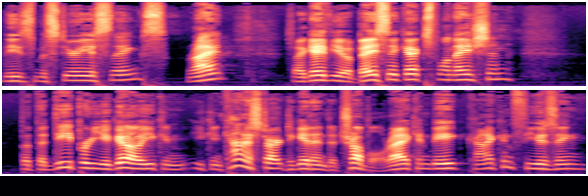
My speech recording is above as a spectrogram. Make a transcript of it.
these mysterious things, right? So I gave you a basic explanation, but the deeper you go, you can, you can kind of start to get into trouble, right? It can be kind of confusing.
